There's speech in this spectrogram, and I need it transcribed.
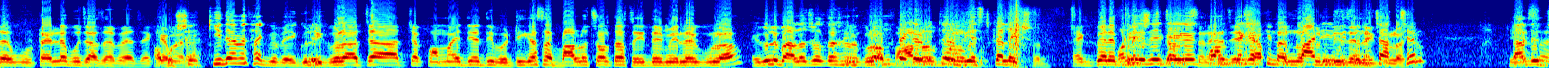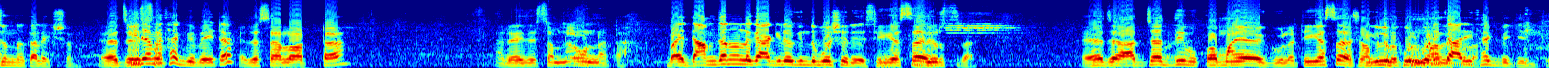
যে উঠাইলে বোঝা যাবে যে ক্যামেরা অবশ্যই কি দামে থাকবে ভাই এগুলি? এগুলা যা যা কমাই দিয়ে দিব ঠিক আছে? ভালো চলতেছে ঈদের মেলে গুলো এগুলি ভালো চলতেছে এগুলো ভালো। বেস্ট কালেকশন একবারে যে টাকা সপ্তাহ কিন্তু design ভিতরে এগুলো তাদের জন্য কালেকশন এই কি দামে থাকবে ভাই এটা? এই যে সালোয়ারটা আর এই যে সামনে ওন্নাটা ভাই দাম জানার লাগে আগেও কিন্তু বসে রয়েছে ঠিক আছে? viewers-রা। এই যে আজ্জার দিব কমাই এগুলো ঠিক আছে? সবগুলো ফুল বডিতে। আরি থাকবে কিন্তু।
